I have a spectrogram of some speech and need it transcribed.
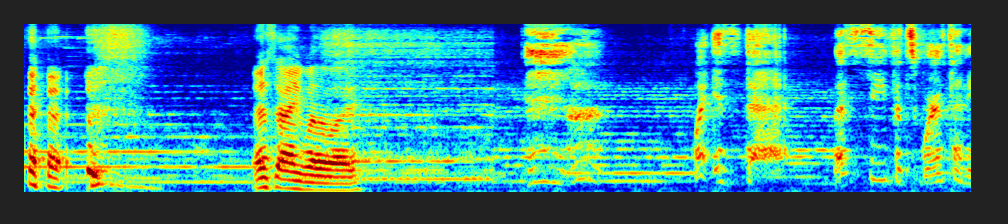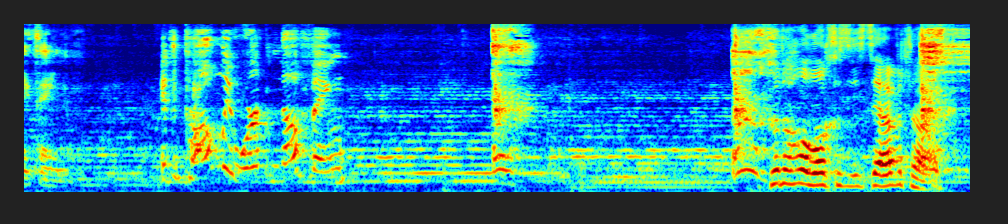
That's Aang, by the way. What is that? Let's see if it's worth anything. it's probably worth nothing. Put the whole lot because it's the Avatar.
